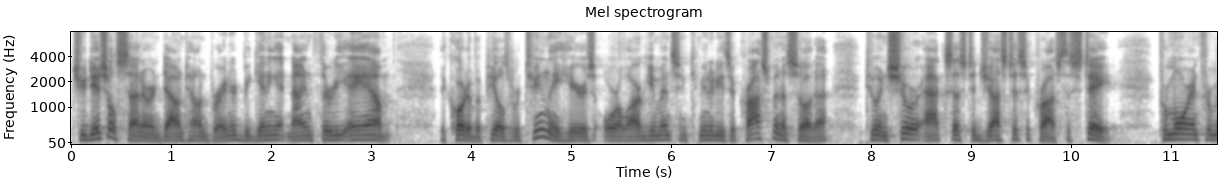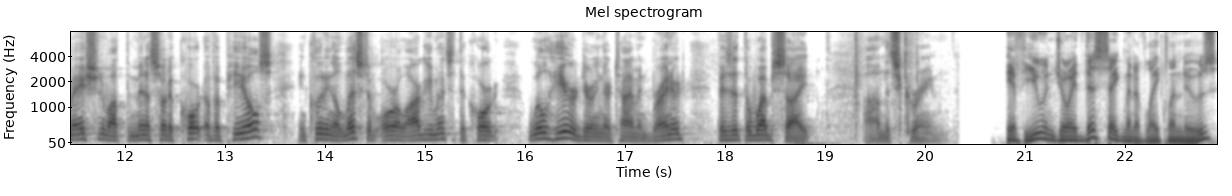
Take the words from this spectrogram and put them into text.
Judicial Center in downtown Brainerd beginning at 9.30 a.m. The Court of Appeals routinely hears oral arguments in communities across Minnesota to ensure access to justice across the state. For more information about the Minnesota Court of Appeals, including a list of oral arguments that the court will hear during their time in Brainerd, visit the website on the screen. If you enjoyed this segment of Lakeland News,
